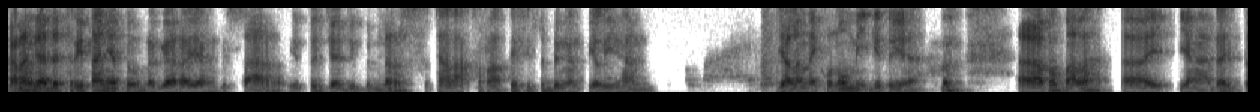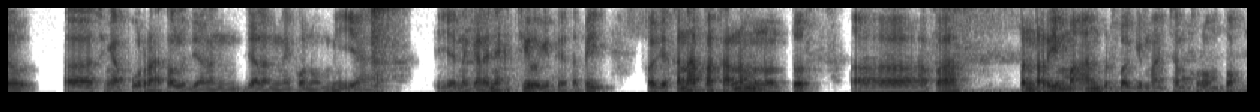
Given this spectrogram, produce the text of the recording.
Karena nggak ada ceritanya tuh negara yang besar itu jadi benar secara alternatif itu dengan pilihan jalan ekonomi gitu ya. uh, apa malah uh, yang ada itu uh, Singapura kalau jalan jalan ekonomi ya ya negaranya kecil gitu ya. Tapi Ojek kenapa? Karena menuntut apa penerimaan berbagai macam kelompok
